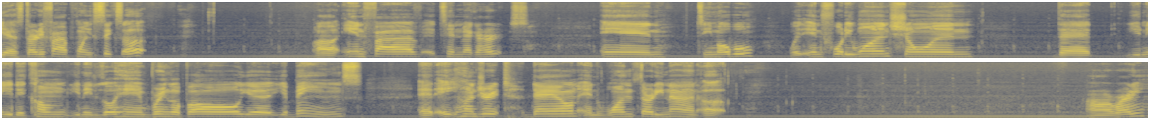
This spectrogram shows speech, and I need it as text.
Yes, 35.6 up. Uh, N5 at 10 megahertz. And T-Mobile with N41 showing that you need to come, you need to go ahead and bring up all your, your beams at 800 down and 139 up. Alrighty.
